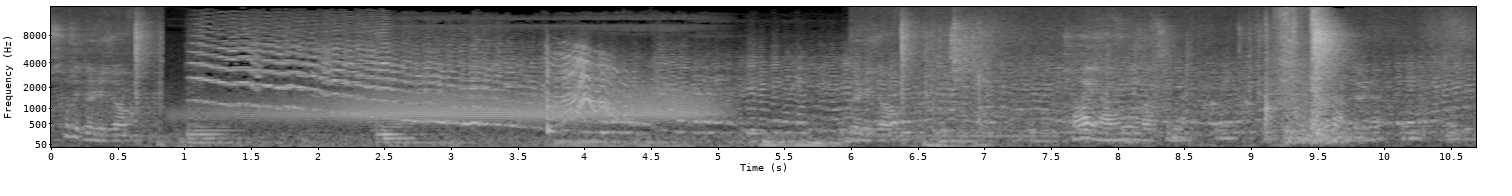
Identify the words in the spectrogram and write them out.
소리 들리죠? 들리죠? 전화기 잘못인 것 같은데? 안 들려?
